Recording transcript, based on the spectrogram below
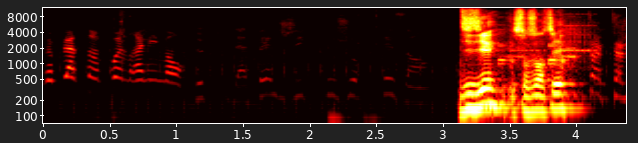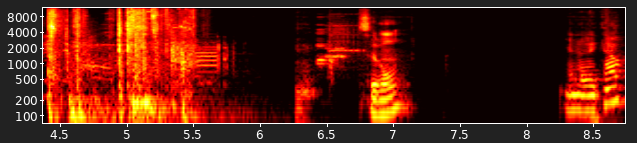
Je place un point de ralliement. Depuis la Belgique, toujours présent. Didier, ils sont sortis. C'est bon. Il y en avait qu'un?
